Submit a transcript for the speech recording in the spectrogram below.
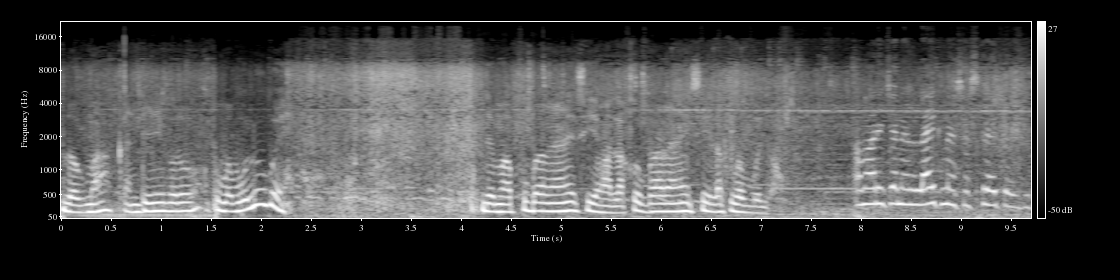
બ્લોગમાં કન્ટિન્યુ કરો. અપુબા બોલવું કોઈ? જેમ અપુબા વેણે છે, એમાં લખુબા વેણે છે લખુબા બોલો. અમારી ચેનલ લાઈક ને સબસ્ક્રાઈબ કરજો.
